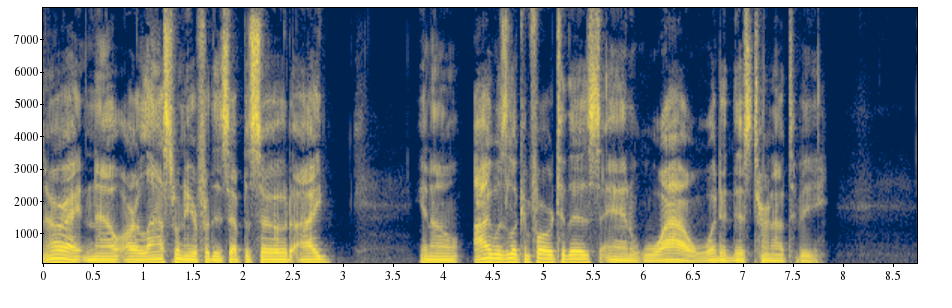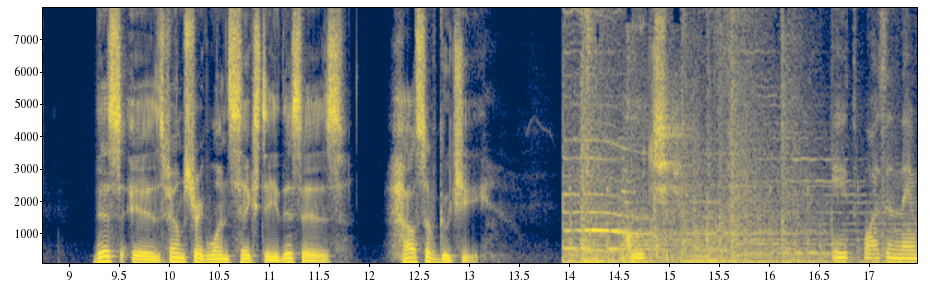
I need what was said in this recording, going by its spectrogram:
All right now our last one here for this episode. I you know, I was looking forward to this, and wow, what did this turn out to be? This is Filmstreak 160. This is House of Gucci. Gucci. It was a name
